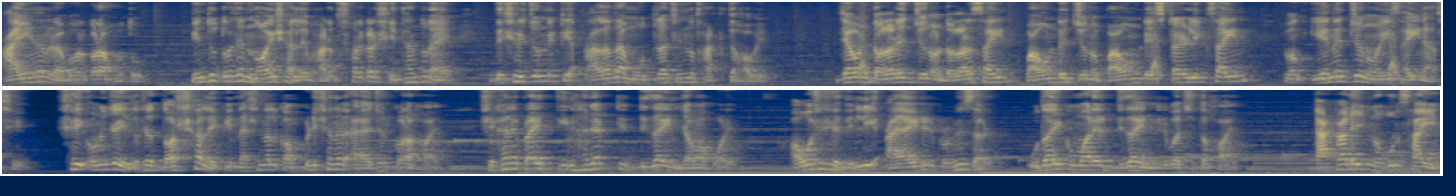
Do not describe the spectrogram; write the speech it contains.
আইএনআর ব্যবহার করা হতো। কিন্তু দু হাজার নয় সালে ভারত সরকার সিদ্ধান্ত নেয় দেশের জন্য একটি আলাদা মুদ্রা চিহ্ন থাকতে হবে। যেমন ডলারের জন্য ডলার সাইন পাউন্ডের জন্য পাউন্ড স্টার্লিং সাইন এবং ইয়েনের জন্য এই সাইন আছে। সেই অনুযায়ী দু হাজার দশ সালে একটি ন্যাশনাল কম্পিটিশনের আয়োজন করা হয়। সেখানে প্রায় তিন হাজারটি ডিজাইন জমা পড়ে। অবশেষে দিল্লি আইআইটির প্রফেসর উদয় কুমারের ডিজাইন নির্বাচিত হয়। টাকার এই নতুন সাইন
